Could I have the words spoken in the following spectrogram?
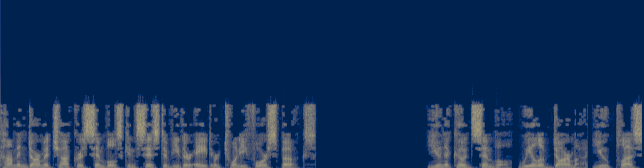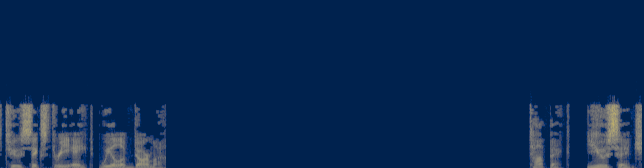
Common Dharma chakra symbols consist of either 8 or 24 spokes. Unicode symbol, Wheel of Dharma U plus 2638, Wheel of Dharma. Usage.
